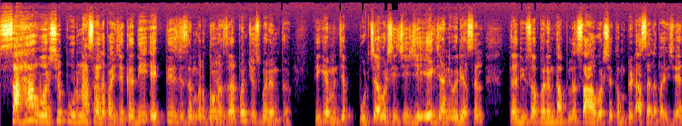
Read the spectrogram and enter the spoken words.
सहा वर्ष पूर्ण असायला पाहिजे. कधी? एकतीस डिसेंबर दोन हजार पंचवीसपर्यंत ठीक आहे? म्हणजे पुढच्या वर्षीची जी एक जानेवारी असेल त्या दिवसापर्यंत आपलं सहा वर्ष कंप्लीट असायला पाहिजे.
